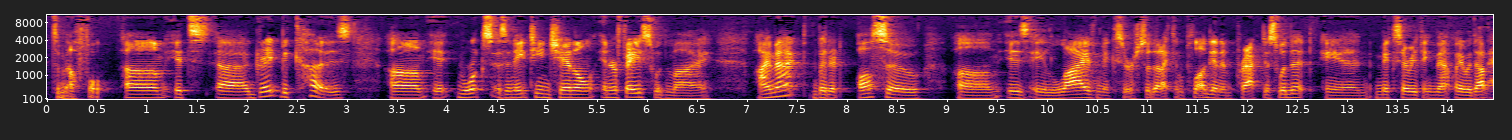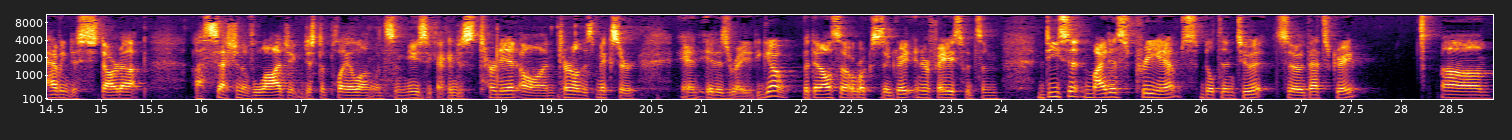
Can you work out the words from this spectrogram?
It's a mouthful. Um, it's uh, great because um, it works as an 18 channel interface with my iMac, but it also um, is a live mixer so that I can plug in and practice with it and mix everything that way without having to start up a session of Logic just to play along with some music. I can just turn it on, turn on this mixer, and it is ready to go. But then also it works as a great interface with some decent Midas preamps built into it, so that's great. Um,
